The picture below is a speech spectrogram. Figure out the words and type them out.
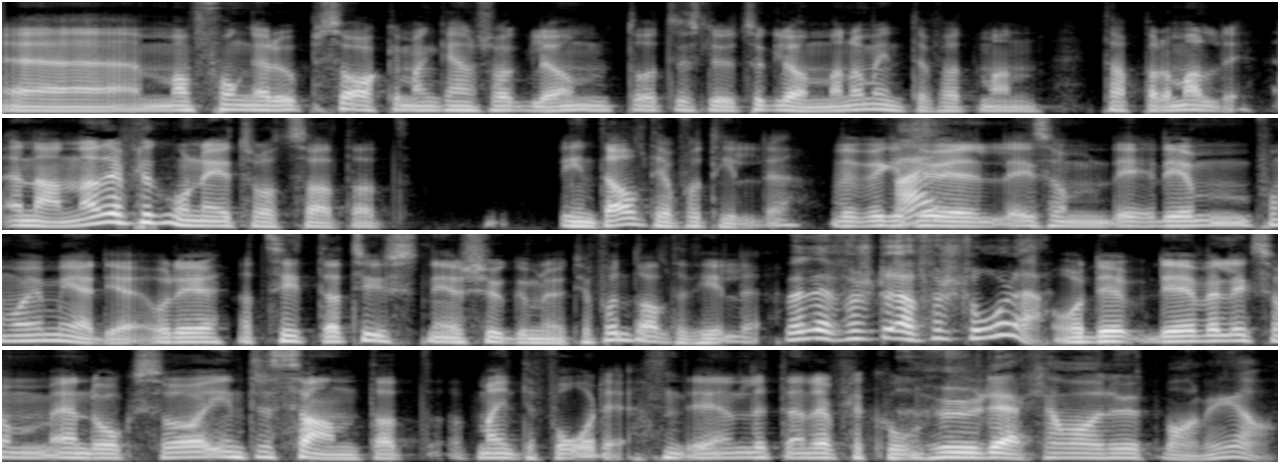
Eh, man fångar upp saker man kanske har glömt och till slut så glömmer man dem inte för att man tappar dem aldrig. En annan reflektion är ju trots allt att inte alltid jag får till det. Vilket är liksom, det, det får man ju medge. Och det, att sitta tyst ner i 20 minuter, jag får inte alltid till det. Men jag förstår, jag förstår det. Och det, det är väl liksom ändå också intressant att, att man inte får det. Det är en liten reflektion. Hur det kan vara en utmaning, ja.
